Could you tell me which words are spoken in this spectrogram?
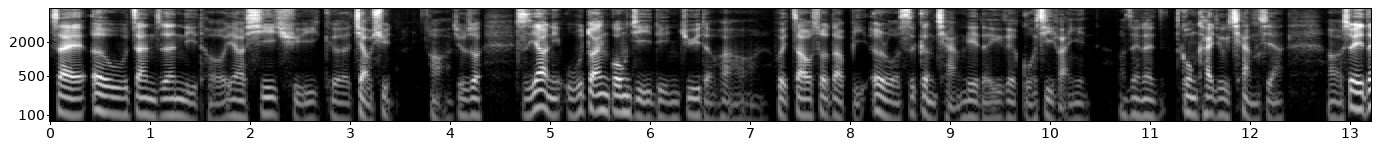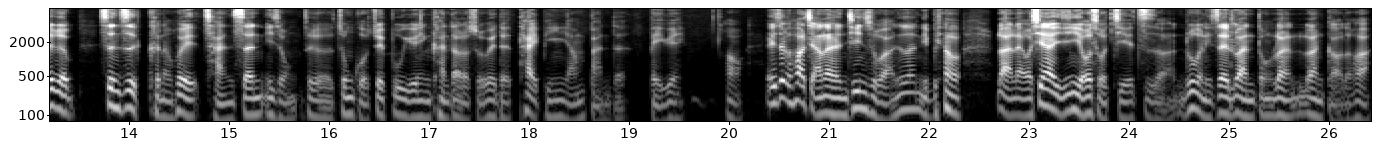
在俄乌战争里头要吸取一个教训啊，就是说，只要你无端攻击邻居的话，会遭受到比俄罗斯更强烈的一个国际反应。我在那公开就呛下，哦，所以这个甚至可能会产生一种这个中国最不愿意看到的所谓的太平洋版的北约，哦，诶，这个话讲得很清楚啊，就是说你不要乱来，我现在已经有所节制啊，如果你再乱动乱乱搞的话，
